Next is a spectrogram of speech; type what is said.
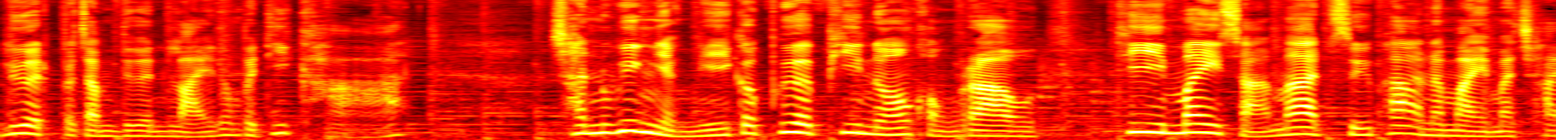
เลือดประจำเดือนไหลลงไปที่ขา ฉันวิ่งอย่างนี้ก็เพื่อพี่น้องของเราที่ไม่สามารถซื้อผ้าอนามัยมาใช้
